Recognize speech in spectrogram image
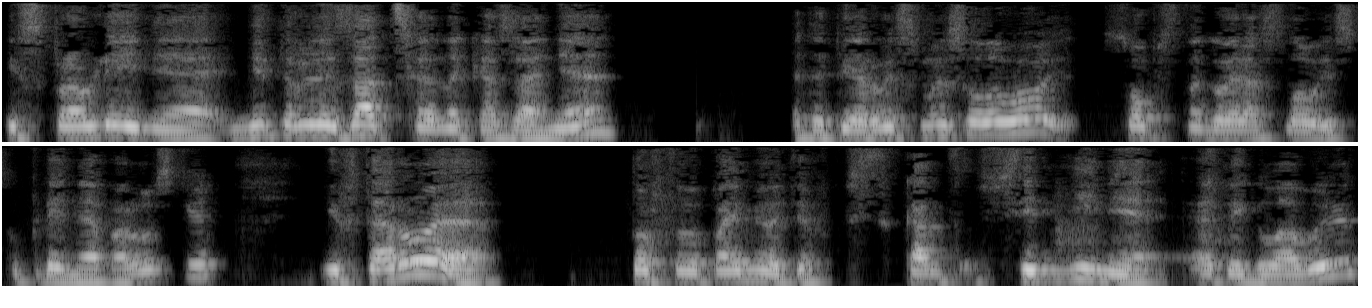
исправление, нейтрализация наказания. Это первый смысл его, собственно говоря, слово искупление по-русски. И второе, то, что вы поймете в, конце, в середине этой главы.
